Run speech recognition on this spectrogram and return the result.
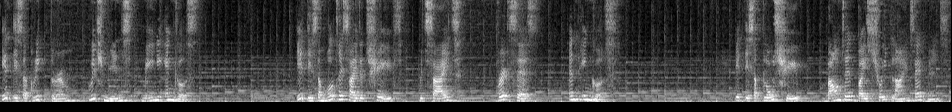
It is a Greek term which means many angles. It is a multi-sided shape with sides, vertices, and angles. It is a closed shape bounded by straight line segments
